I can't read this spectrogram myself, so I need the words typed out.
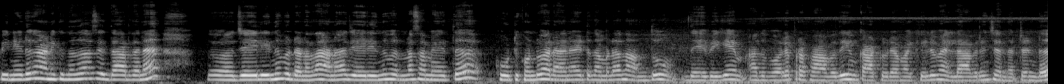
പിന്നീട് കാണിക്കുന്നത് സിദ്ധാർത്ഥനെ ജയിലിൽ നിന്ന് വിടണതാണ്. ജയിലിൽ നിന്ന് വിടുന്ന സമയത്ത് കൂട്ടിക്കൊണ്ട് വരാനായിട്ട് നമ്മുടെ നന്ദുവും ദേവികയും അതുപോലെ പ്രഭാവതിയും കാട്ടൂരാ വക്കീലും എല്ലാവരും ചെന്നിട്ടുണ്ട്.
